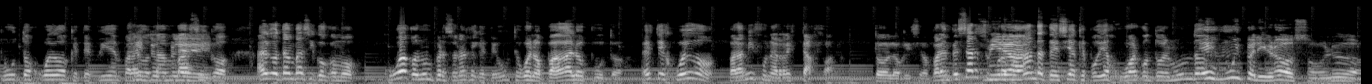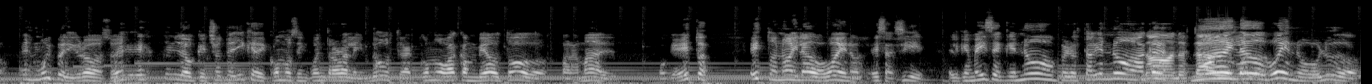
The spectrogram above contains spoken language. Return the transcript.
putos juegos que te piden para algo tan play. básico, algo tan básico como jugar con un personaje que te guste, bueno, pagalo puto. Este juego para mí fue una restafa todo lo que hicieron. Para empezar, su Mira. propaganda te decía que podías jugar con todo el mundo. Es muy peligroso, boludo. Es muy peligroso. Es, es lo que yo te dije de cómo se encuentra ahora la industria, cómo ha cambiado todo para mal. Porque esto es- esto no hay lado bueno, es así. El que me dice que no, pero está bien, no, acá No, no está hay bien, lado boludo. bueno, boludo.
